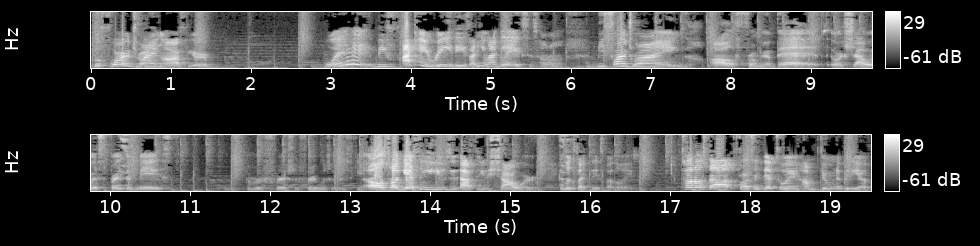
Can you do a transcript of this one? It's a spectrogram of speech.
before drying off your what Bef i can't read these i need my glasses hold on before drying off from your bath or shower spray the mist and refresh the fragrance of your skin oh so i'm guessing you use it after you shower it looks like this by the way Toto stop before I take that toy. I'm filming a video.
